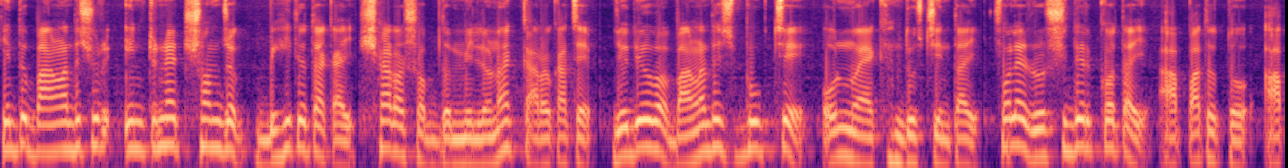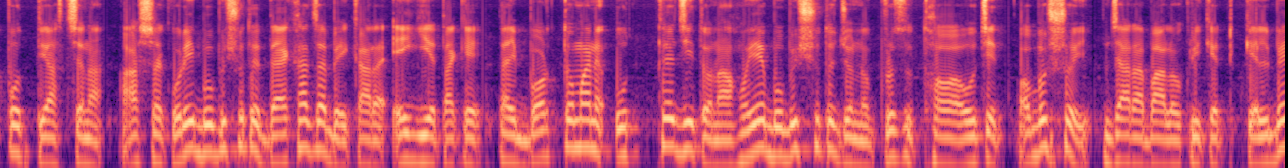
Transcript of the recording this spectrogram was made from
কিন্তু বাংলাদেশের ইন্টারনেট সংযোগ বিহিত থাকায় সারা শব্দ মিলল না কারও কাছে। যদিও বা বাংলাদেশ ভুগছে অন্য এক দুশ্চিন্তায়, ফলে রশিদের কথায় আপাতত আপত্তি আসছে না। আশা করি ভবিষ্যতে দেখা যাবে কারা এগিয়ে থাকে। তাই বর্তমানে উত্তেজিত না হয়ে ভবিষ্যতের জন্য প্রস্তুত হওয়া উচিত। অবশ্যই যারা ভালো ক্রিকেট খেলবে,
